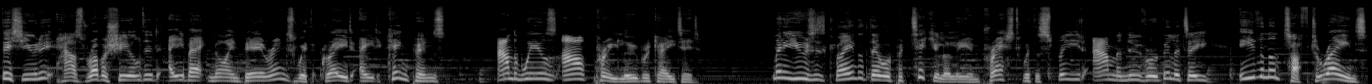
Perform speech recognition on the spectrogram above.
This unit has rubber shielded ABEC 9 bearings with grade 8 kingpins, and the wheels are pre-lubricated. Many users claim that they were particularly impressed with the speed and manoeuvrability even on tough terrains,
